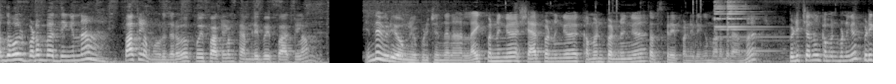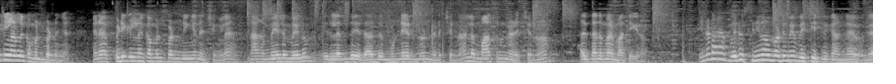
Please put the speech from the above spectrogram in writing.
அந்த ஹோல் படம் பார்த்தீங்கன்னா பார்க்கலாம். ஒரு தடவை போய் பார்க்கலாம் ஃபேமிலி போய் பார்க்கலாம். இந்த வீடியோ உங்களுக்கு பிடிச்சிருந்தா லைக் பண்ணுங்க ஷேர் பண்ணுங்க கமெண்ட் பண்ணுங்க சப்ஸ்கிரைப் பண்ணிடுங்க மறந்துடாம. பிடிச்சாலும் கமெண்ட் பண்ணுங்க பிடிக்கலனாலும் கமெண்ட் பண்ணுங்க. ஏன்னா பிடிக்கலன்னு கமெண்ட் பண்ணீங்கன்னு வச்சுங்களேன் நாங்கள் மேலும் மேலும் இதுலேருந்து ஏதாவது முன்னேறணும்னு நினச்சோன்னா இல்லை மாற்றணும்னு நினச்சோன்னா அதுக்கு தகுந்த மாதிரி மாற்றிக்கிறோம் என்னடா வெறும் சினிமா மட்டுமே பேசிகிட்டு இருக்காங்க இவங்க?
